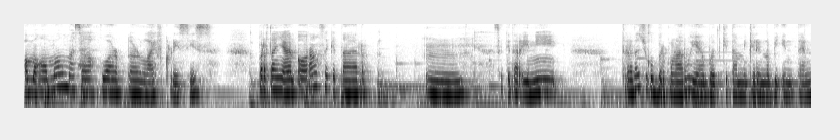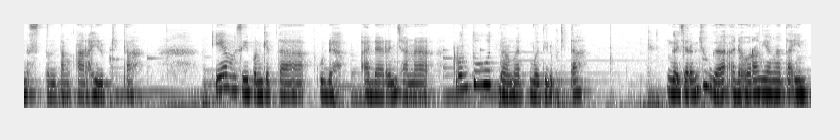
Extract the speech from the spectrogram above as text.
omong-omong masalah quarter life crisis, pertanyaan orang sekitar hmm, sekitar ini ternyata cukup berpengaruh ya buat kita mikirin lebih intens tentang arah hidup kita. Iya meskipun kita udah ada rencana runtut banget buat hidup kita, nggak jarang juga ada orang yang ngatain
